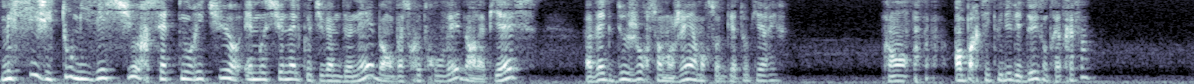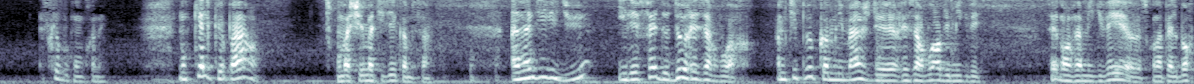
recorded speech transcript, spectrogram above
mais si j'ai tout misé sur cette nourriture émotionnelle que tu vas me donner, ben on va se retrouver dans la pièce avec deux jours sans manger un morceau de gâteau qui arrive. Quand, en particulier, les deux, ils sont très très fins. Est-ce que vous comprenez? Donc, quelque part, on va schématiser comme ça. Un individu, il est fait de deux réservoirs. Un petit peu comme l'image des réservoirs du Migvé. Savez, dans un Migvé, euh, ce qu'on appelle bord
